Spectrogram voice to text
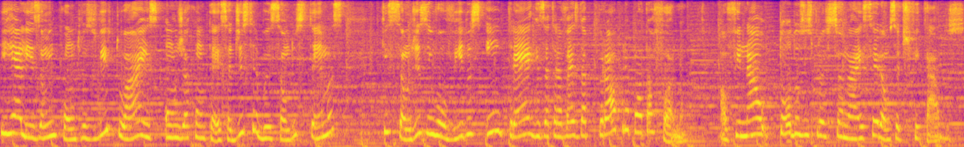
e realizam encontros virtuais onde acontece a distribuição dos temas que são desenvolvidos e entregues através da própria plataforma. Ao final, todos os profissionais serão certificados.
